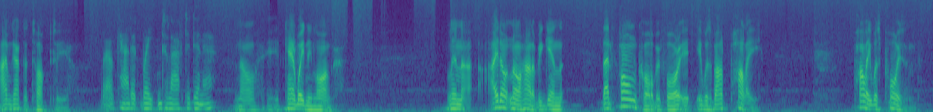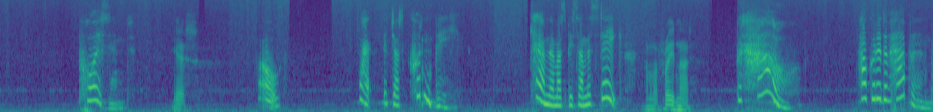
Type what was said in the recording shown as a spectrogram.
I've got to talk to you. Well, can't it wait until after dinner? No, it can't wait any longer. Lynn, I- don't know how to begin. That phone call before, it, it was about Polly. Polly was poisoned. Poisoned? Yes. Oh. Why, it just couldn't be. Cam, there must be some mistake. I'm afraid not. But how? How could it have happened?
